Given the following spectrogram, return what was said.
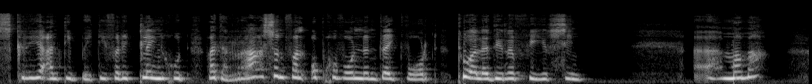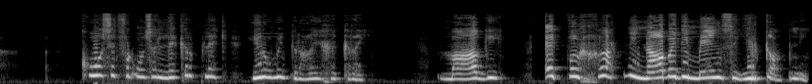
Skree Auntie Betty vir die klein goed wat rasend van opgewondenheid word toe hulle die rivier sien. Uh, mamma, Koos het vir ons 'n lekker plek hier om die draai gekry. Magie, ek wil glad nie naby die mense hier kamp nie.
